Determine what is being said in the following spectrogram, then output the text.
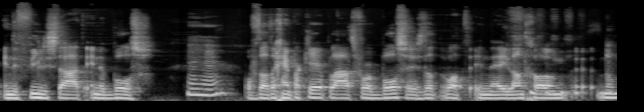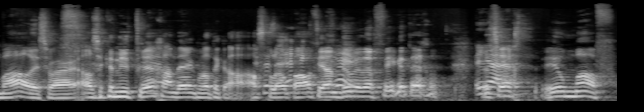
in de file staat in het bos. Mhm. Of dat er geen parkeerplaats voor het bos is, dat wat in Nederland gewoon normaal is. Maar als ik er nu terug Ja. aan denk wat ik afgelopen half jaar aan het doen dan vind ik het echt, dat is echt heel maf.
